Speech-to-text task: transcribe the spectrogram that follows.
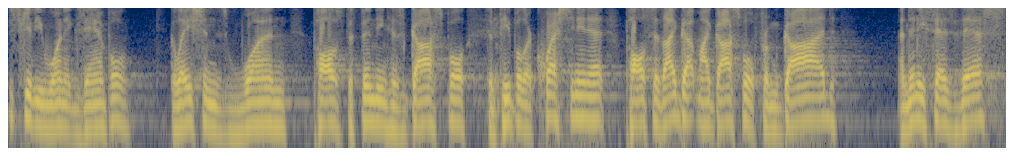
Just give you one example. Galatians 1, Paul's defending his gospel. Some people are questioning it. Paul says, I got my gospel from God. And then he says this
